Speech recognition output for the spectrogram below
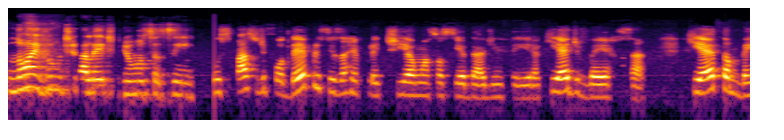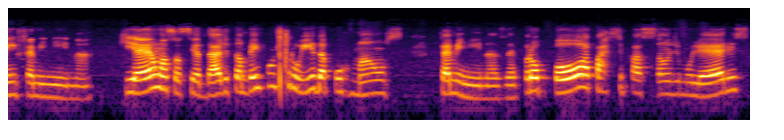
Nós vamos tirar leite de onça, sim. O espaço de poder precisa refletir uma sociedade inteira, que é diversa, que é também feminina, que é uma sociedade também construída por mãos femininas. Né? Propor a participação de mulheres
